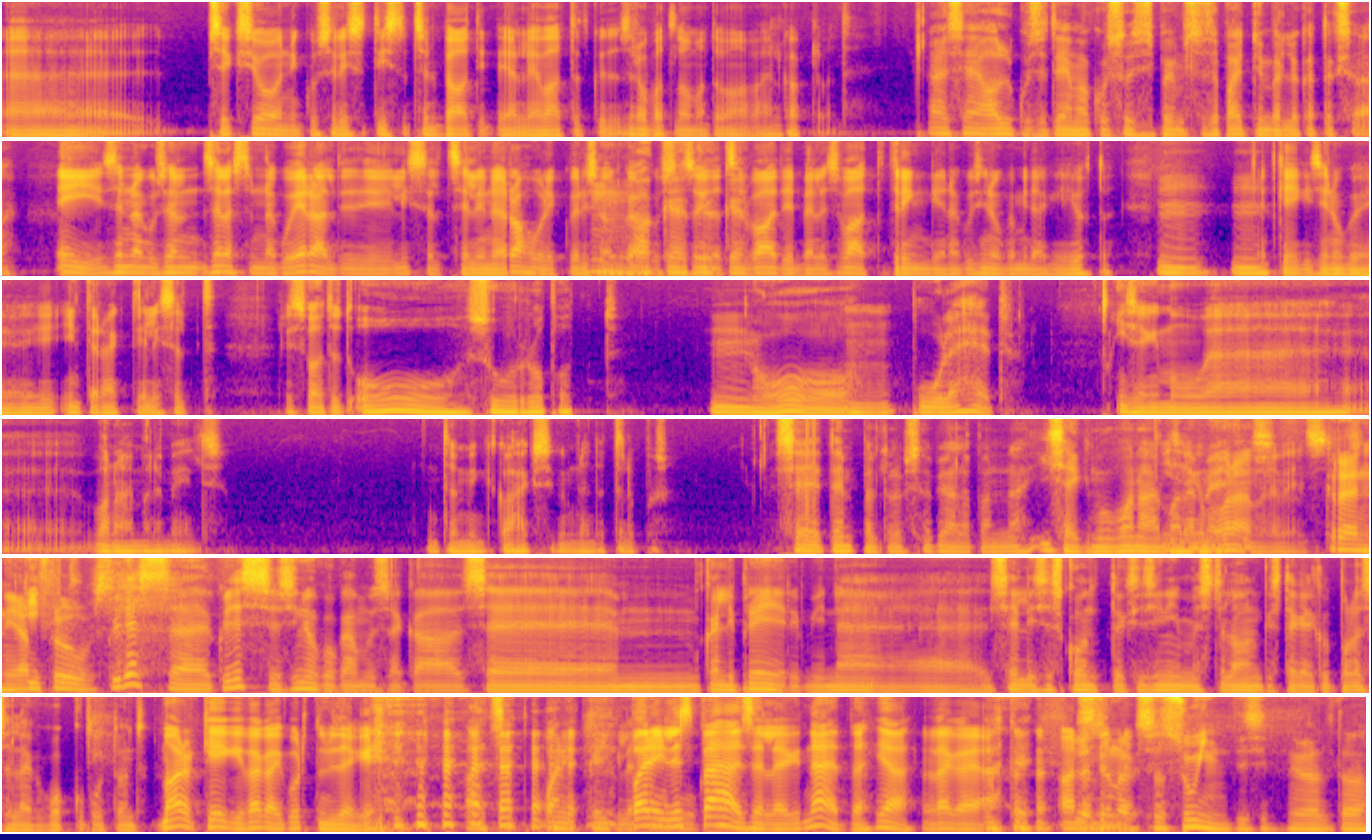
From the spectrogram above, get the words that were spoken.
äh, sektsiooni, kus sa lihtsalt istud seal paadi peal ja vaatad, kuidas robotloomad omavahel kaklevad. Äh, see alguse teema, kus sul siis põhimõtteliselt see patt ümber lükatakse või? ei, see on nagu, see on, sellest on nagu eraldi lihtsalt selline rahulik versioon mm, ka okay,, kus sa sõidad okay, seal paadi peal ja siis vaatad ringi ja nagu sinuga midagi ei juhtu mm,. Mm. et keegi sinuga ei interact'i lihtsalt, lihtsalt vaatad, oo, suur robot mm,. oo mm., puulehed. isegi mu äh, vanaemale meeldis. ta on mingi kaheksakümnendate lõpus see tempel tuleb sinna peale panna, isegi mu vanaemale meeldis. meeldis. Granny approves. kuidas, kuidas sinu kogemusega see mm, kalibreerimine sellises kontekstis inimestel on, kes tegelikult pole sellega kokku puutunud? ma arvan, et keegi väga ei kurtnud midagi ah, et sa panid kõigile panin lihtsalt pähe selle, näed, jaa, väga hea okay.. ühesõnaga, sa sundisid nii-öelda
